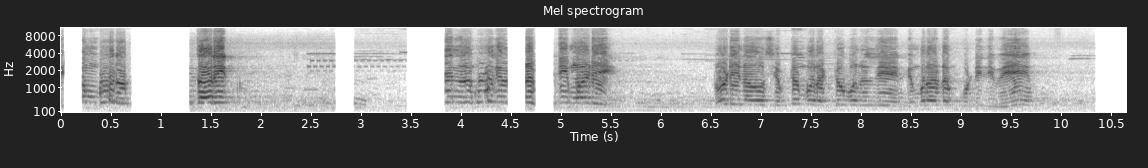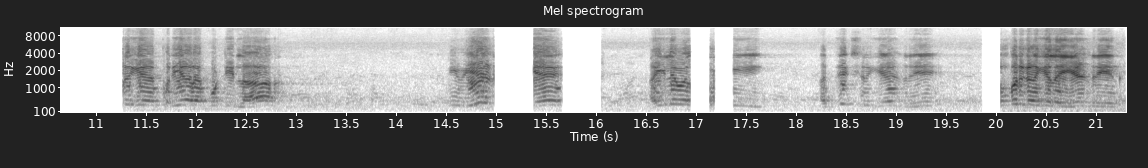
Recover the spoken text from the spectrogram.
ಡಿಸೆಂಬರ್ ಹತ್ತನೇ ತಾರೀಕು ನರೇಂದ್ರ ಮೋದಿ ಅವರನ್ನ ಭೇಟಿ ಮಾಡಿ. ನೋಡಿ ನಾವು ಸೆಪ್ಟೆಂಬರ್ ಅಕ್ಟೋಬರ್ ಅಲ್ಲಿ ಮೆಮೊರಾಂಡಮ್ ಕೊಟ್ಟಿದೀವಿ ಪರಿಹಾರ ಕೊಟ್ಟಿಲ್ಲ. ನೀವು ಹೇಳ್ರಿ. ಹೈ ಲೆವೆಲ್ ಅಧ್ಯಕ್ಷರಿಗೆ ಹೇಳ್ರಿ. ಮೆಂಬರ್ಗಳಿಗೆಲ್ಲ ಹೇಳ್ರಿ ಅಂತ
